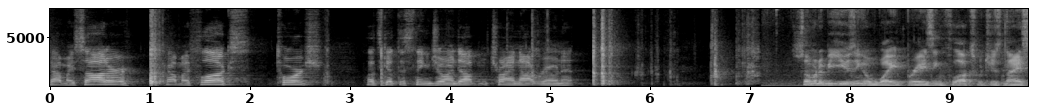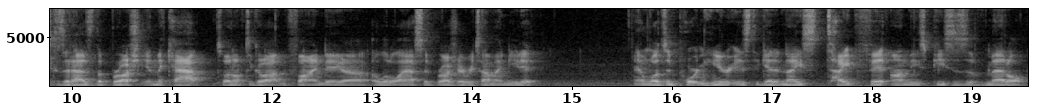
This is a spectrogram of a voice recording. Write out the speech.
Got my solder, got my flux, torch. Let's get this thing joined up and try and not ruin it. So I'm going to be using a white brazing flux, which is nice because it has the brush in the cap, so I don't have to go out and find a, uh, a little acid brush every time I need it. And what's important here is to get a nice tight fit on these pieces of metal.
